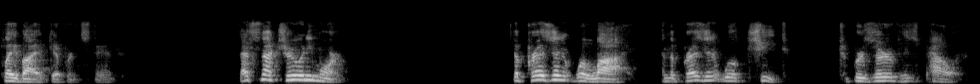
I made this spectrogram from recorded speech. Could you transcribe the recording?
play by a different standard. That's not true anymore. The president will lie and the president will cheat to preserve his power.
